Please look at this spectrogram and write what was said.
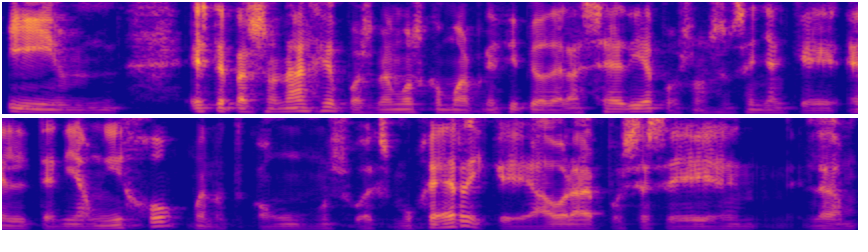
Y este personaje, pues vemos como al principio de la serie, pues nos enseñan que él tenía un hijo, bueno, con su ex mujer y que ahora pues ese la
